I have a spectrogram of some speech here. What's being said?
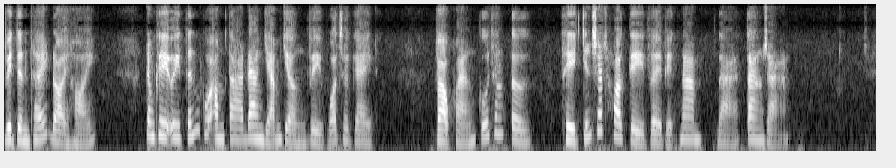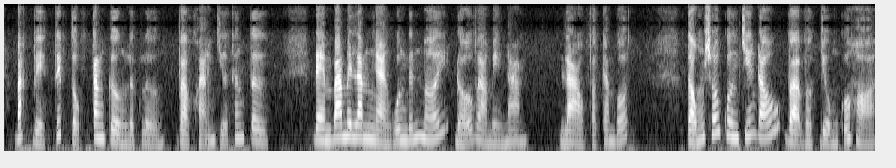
vì tình thế đòi hỏi trong khi uy tín của ông ta đang giảm dần vì Watergate. Vào khoảng cuối tháng 4, thì chính sách Hoa Kỳ về Việt Nam đã tan rã. Bắc Việt tiếp tục tăng cường lực lượng vào khoảng giữa tháng 4, đem 35.000 quân lính mới đổ vào miền Nam, Lào và Campuchia. Tổng số quân chiến đấu và vật dụng của họ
